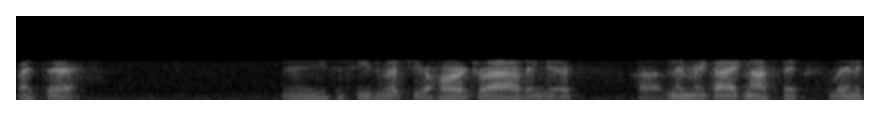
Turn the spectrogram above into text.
Right there. Then you can see the rest of your hard drive and your uh, memory diagnostics, Linux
